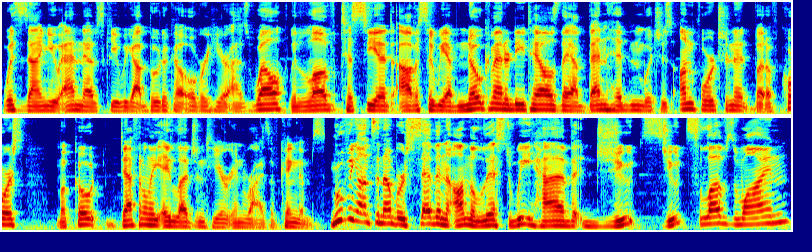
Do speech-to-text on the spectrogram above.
with Xiang Yu and Nevsky. We got Boudica over here as well. We love to see it. Obviously we have no commander details. They have been hidden which is unfortunate but of course Mokot definitely a legend here in rise of kingdoms. Moving on to number seven on the list we have Jutes Jutes loves wine.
